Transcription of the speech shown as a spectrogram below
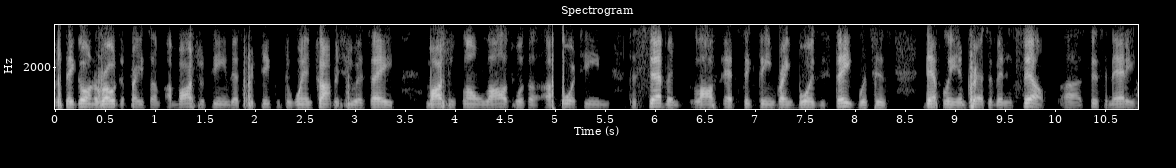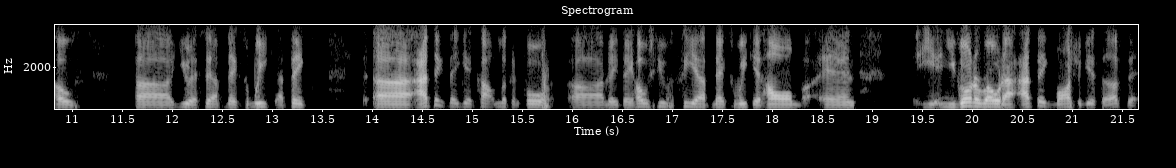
if they go on the road to face a, a Marshall team that's predicted to win Conference USA, Marshall's lone loss was a, a 14 to seven loss at 16 ranked Boise State, which is definitely impressive in itself. Uh, Cincinnati hosts uh, USF next week. I think uh, I think they get caught looking forward. Uh, they they host UCF next week at home, and you, you go to road. I, I think Marshall gets the upset.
